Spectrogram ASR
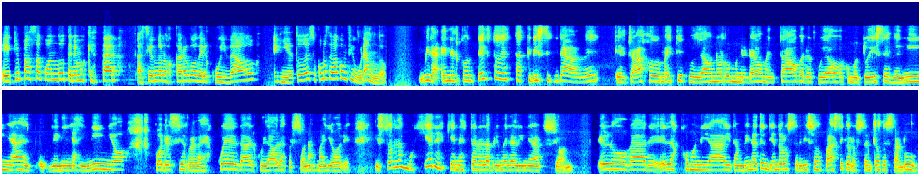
Eh, ¿Qué pasa cuando tenemos que estar haciéndonos cargo del cuidado y de todo eso? ¿Cómo se va configurando? Mira, en el contexto de esta crisis grave, el trabajo doméstico y cuidado no remunerado aumentado para el cuidado, como tú dices, de niñas, eh, de niñas y niños, por el cierre de las escuelas, el cuidado de las personas mayores. Y son las mujeres quienes están en la primera línea de acción en los hogares, en las comunidades y también atendiendo los servicios básicos de los centros de salud.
